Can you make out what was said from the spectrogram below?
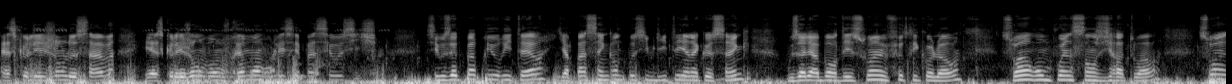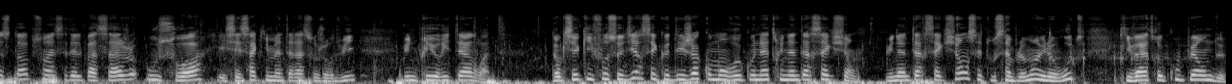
est-ce que les gens le savent et est-ce que les gens vont vraiment vous laisser passer aussi? Si vous n'êtes pas prioritaire, il n'y a pas 50 possibilités, il n'y en a que 5. Vous allez aborder soit un feu tricolore, soit un rond-point sans giratoire, soit un stop, soit un céder le passage, ou soit, et c'est ça qui m'intéresse aujourd'hui, une priorité à droite. Donc ce qu'il faut se dire, c'est que déjà comment reconnaître une intersection? Une intersection, c'est tout simplement une route qui va être coupée en deux.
